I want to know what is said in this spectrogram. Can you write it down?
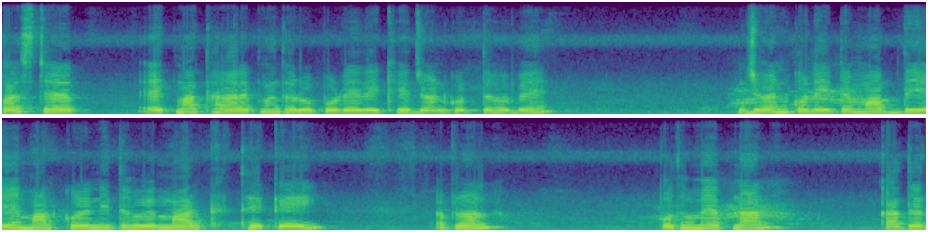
পাশটা এক মাথা আর এক মাথার উপরে রেখে জয়েন করতে হবে। জয়েন করে এটা মাপ দিয়ে মার্ক করে নিতে হবে মার্ক থেকেই আপনার প্রথমে আপনার কাদের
